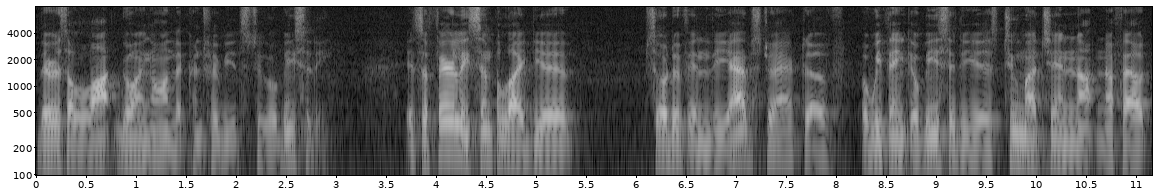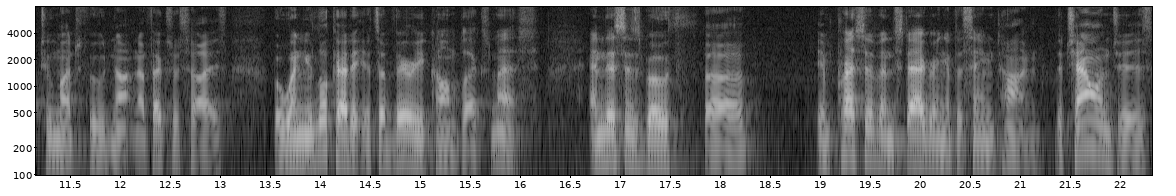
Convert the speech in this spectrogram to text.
There is a lot going on that contributes to obesity. It's a fairly simple idea sort of in the abstract of we think obesity is too much in, not enough out, too much food, not enough exercise. But when you look at it, it's a very complex mess. And this is both uh, impressive and staggering at the same time. The challenge is,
